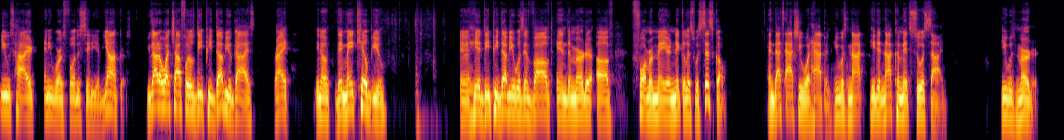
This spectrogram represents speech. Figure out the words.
he was hired and he works for the city of Yonkers. You got to watch out for those DPW guys, right? You know, they may kill you. Uh, here, DPW was involved in the murder of former mayor Nicholas Wasicsko. And that's actually what happened. He was not, he did not commit suicide. He was murdered,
